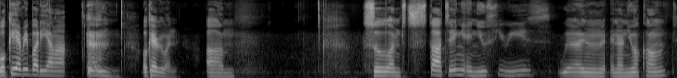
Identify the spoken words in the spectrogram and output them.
Okay, everybody. I'm okay, everyone. Um, so I'm starting a new series. We're in, in a new account,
